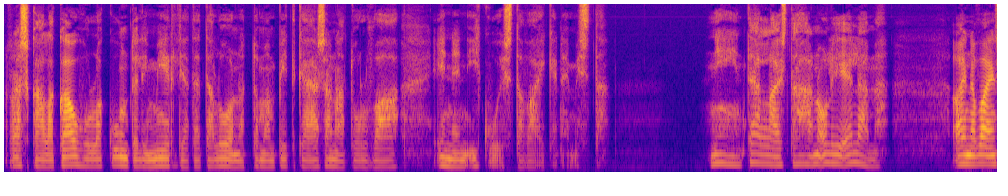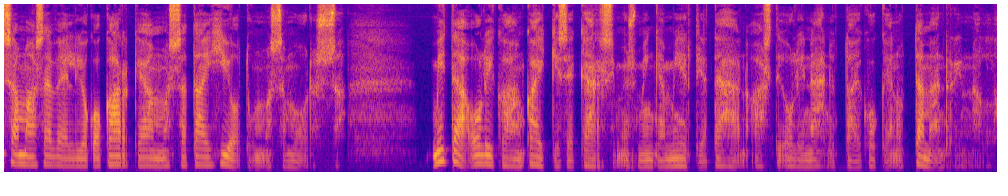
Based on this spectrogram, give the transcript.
Raskaalla kauhulla kuunteli Mirja tätä luonnottoman pitkää sanatulvaa ennen ikuista vaikenemista. Niin, tällaistahan oli elämä. Aina vain sama sävel joko karkeammassa tai hiotummassa muodossa. Mitä olikaan kaikki se kärsimys, minkä Mirja tähän asti oli nähnyt tai kokenut tämän rinnalla?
